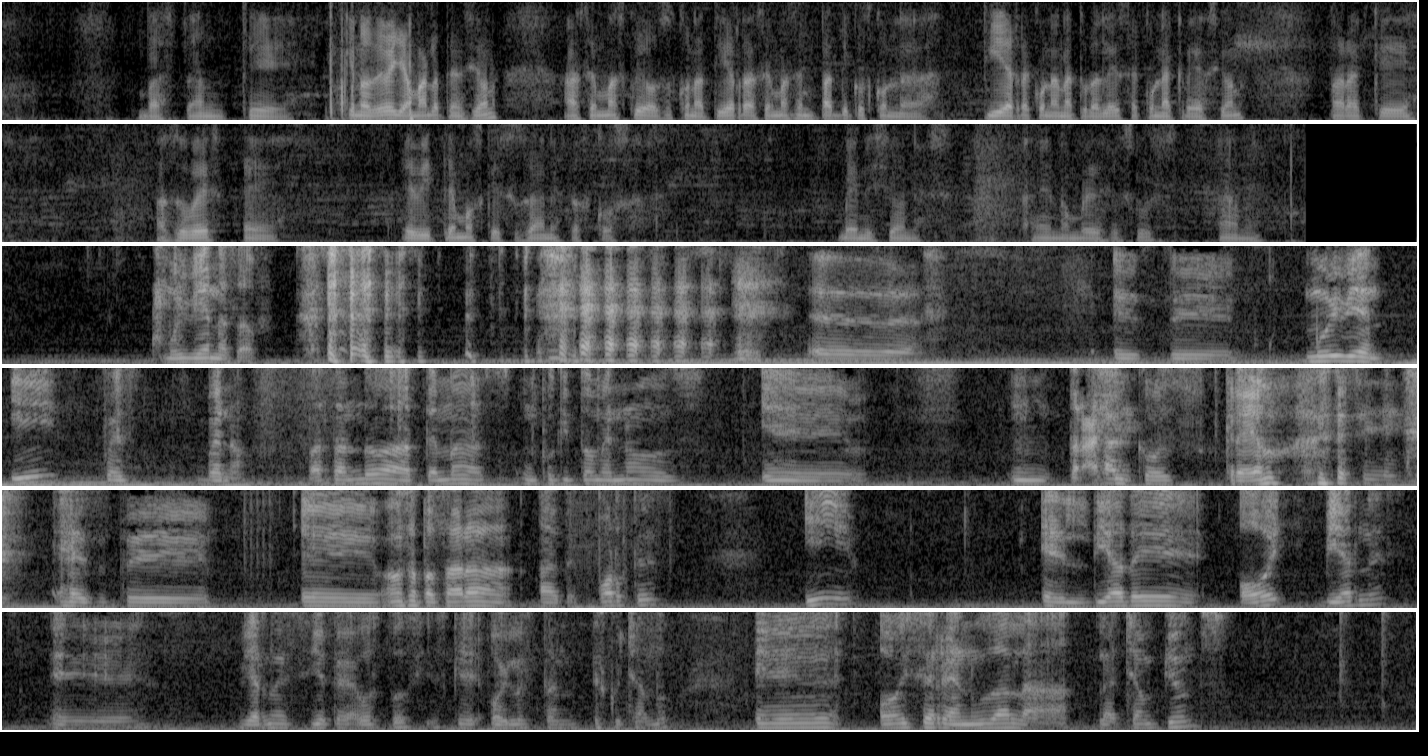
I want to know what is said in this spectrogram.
bastante que nos debe llamar la atención a ser más cuidadosos con la tierra, a ser más empáticos con la tierra, con la naturaleza, con la creación, para que a su vez eh, evitemos que sucedan estas cosas. Bendiciones. En el nombre de Jesús. Amén. Muy bien, Asaf. Este, muy bien. Y pues, bueno, pasando a temas un poquito menos eh, mm, trágicos, creo. sí, sí, sí. Este, eh, vamos a pasar a, a deportes. Y el día de hoy, viernes, eh, viernes 7 de agosto, si es que hoy lo están escuchando, eh, hoy se reanuda la, la Champions,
